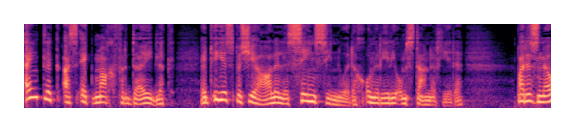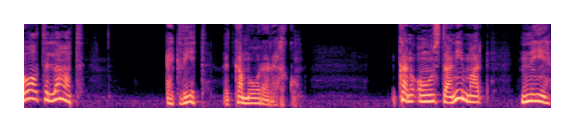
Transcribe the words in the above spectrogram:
Eintlik as ek mag verduidelik, het u 'n spesiale lisensie nodig onder hierdie omstandighede. Maar dis nou al te laat. Ek weet, dit kan môre regkom. Kan ons dan nie maar nee.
